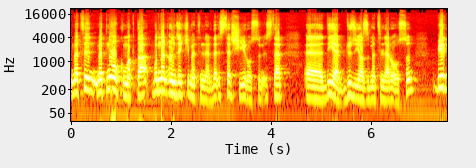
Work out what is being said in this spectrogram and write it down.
metin metni okumakta bundan önceki metinlerde ister şiir olsun ister e, diğer düz yazı metinleri olsun bir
